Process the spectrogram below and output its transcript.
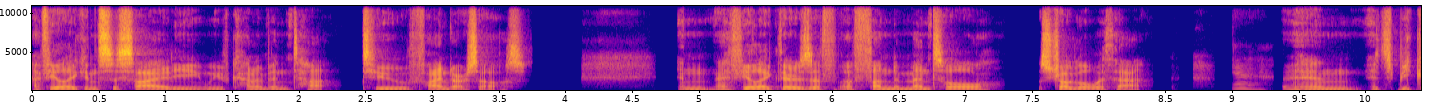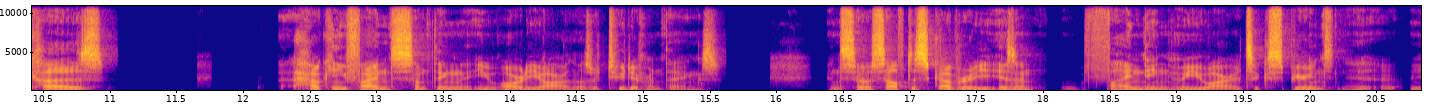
I feel like in society we've kind of been taught to find ourselves. And I feel like there's a fundamental struggle with that. Yeah. And it's because how can you find something that you already are? Those are two different things. And so self discovery isn't finding who you are, it's, experience, uh,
